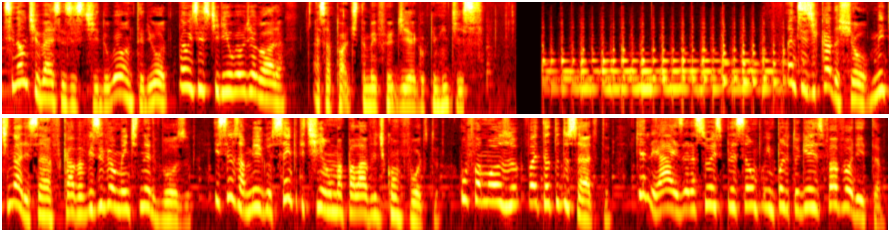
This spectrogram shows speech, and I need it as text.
se não tivesse existido o eu anterior, não existiria o eu de agora. Essa parte também foi o Diego que me disse. Antes de cada show, Mitnari-san ficava visivelmente nervoso e seus amigos sempre tinham uma palavra de conforto. O famoso vai dar tá tudo certo, que aliás era sua expressão em português favorita.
